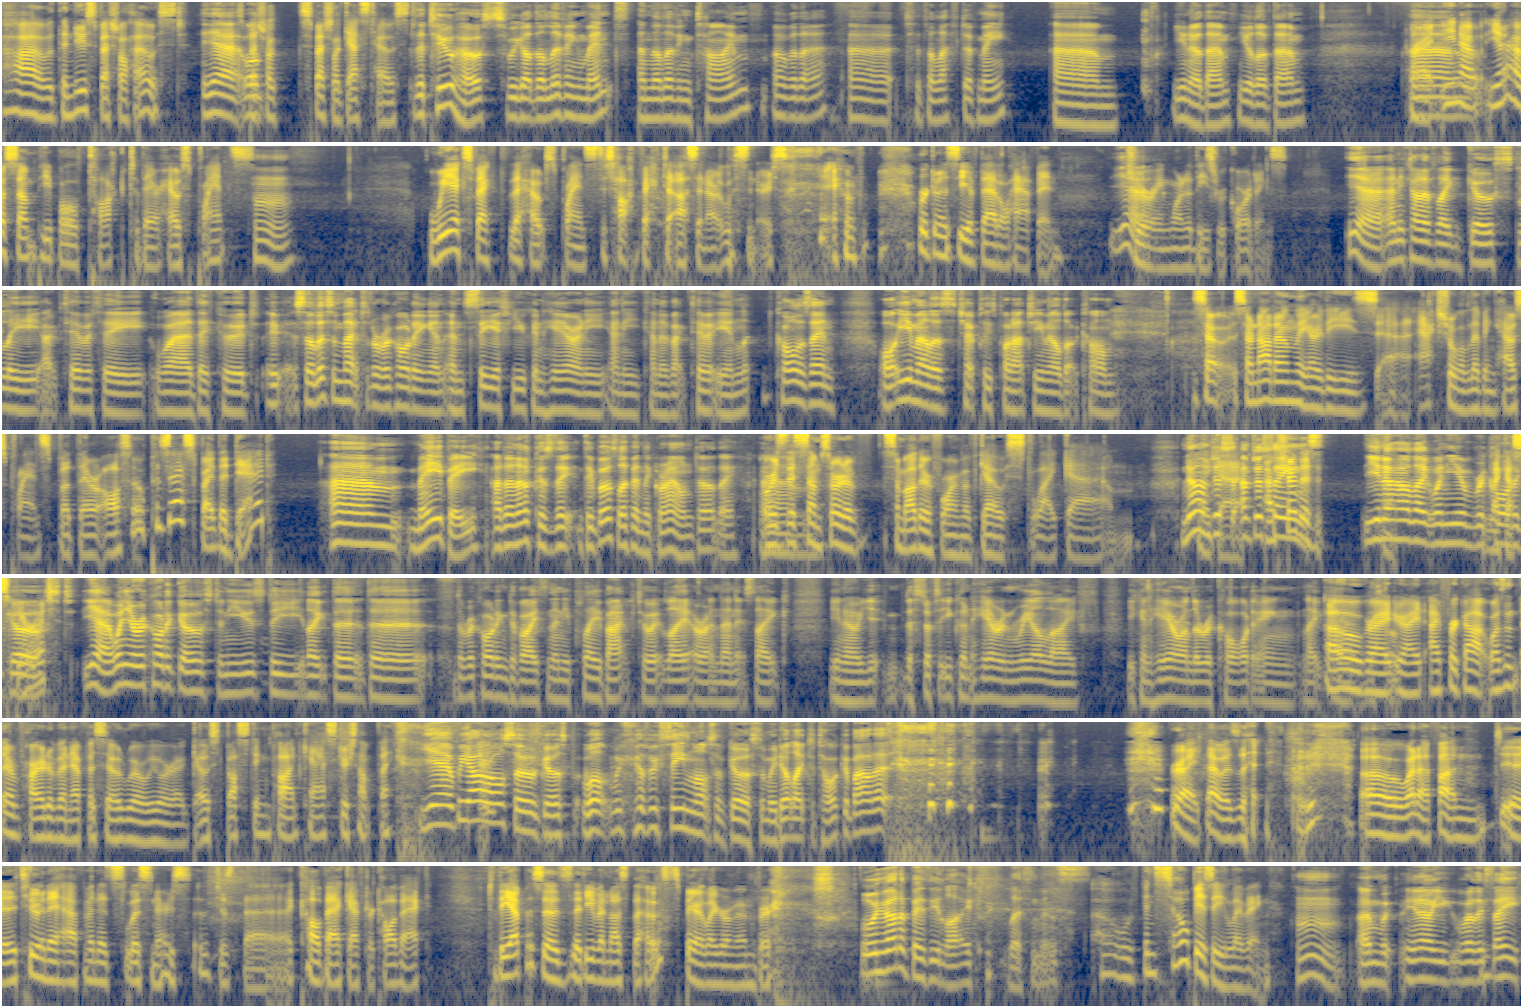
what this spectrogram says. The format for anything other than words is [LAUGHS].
Oh, the new special host, Yeah, well, special special guest host. the two hosts, we got the Living Mint and the Living Thyme over there, uh, to the left of me. Um, you know them, you love them. All right, you Um, know, you know how some people talk to their house plants. Hmm. We expect the house plants to talk [LAUGHS] back to us and our listeners. And [LAUGHS] We're gonna see if that'll happen Yeah, during one of these recordings. Yeah. Any kind of like ghostly activity where they could. So listen back to the recording and, and see if you can hear any any kind of activity and call us in or email us checkpleasepod at gmail.com. So, so not only are these uh, actual living house plants, but they're also possessed by the dead. Um, maybe I don't know because they they both live in the ground, don't they? Or is this Um, some sort of some other form of ghost, like um, No, I'm just uh, I'm just I'm saying. sure there's you know uh, how like when you record a a, ghost, yeah, when you record a ghost and you use the like the the the recording device and then you play back to it later, and then it's like you know you, the stuff that you couldn't hear in real life. You can hear on the recording, like Oh, yeah, right, so- right. I forgot. Wasn't there part of an episode where we were a ghost busting podcast or something? [LAUGHS] Yeah, we are also ghost. Well, because we've seen lots of ghosts and we don't like to talk about it. [LAUGHS] [LAUGHS] right, that was it. [LAUGHS] oh, what a fun uh, two and a half minutes, listeners. Just uh, callback after callback to the episodes that even us, the hosts, barely remember. [LAUGHS] Well, we've had a busy life, listeners. Oh, we've been so busy living. Mm, um, you know, you what they say,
